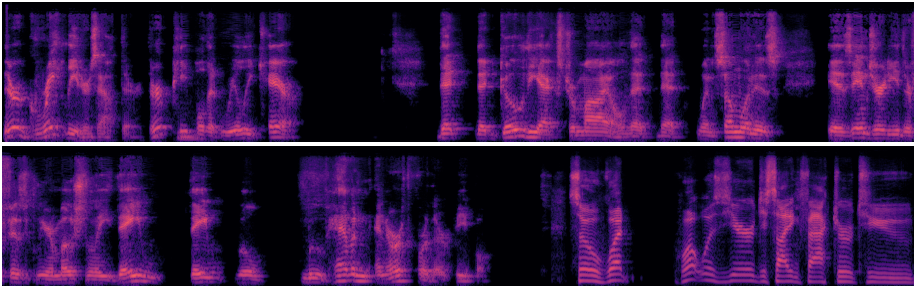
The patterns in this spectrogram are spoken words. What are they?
there are great leaders out there. There are people that really care, that that go the extra mile. That that when someone is is injured, either physically or emotionally, they they will move heaven and earth for their people. So what what was your deciding factor to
